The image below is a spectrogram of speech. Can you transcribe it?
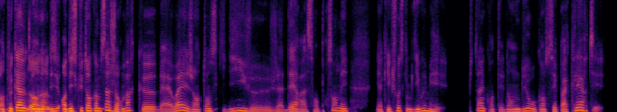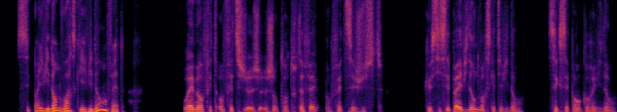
en tout cas, en, discutant comme ça, je remarque que ben ouais, j'entends ce qu'il dit, j'adhère à 100%, mais il y a quelque chose qui me dit oui, mais putain, quand tu es dans le dur ou quand c'est pas clair, c'est pas évident de voir ce qui est évident en fait. Ouais, mais en fait, en fait j'entends tout à fait. En fait, c'est juste que si c'est pas évident de voir ce qui est évident, c'est que c'est pas encore évident.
